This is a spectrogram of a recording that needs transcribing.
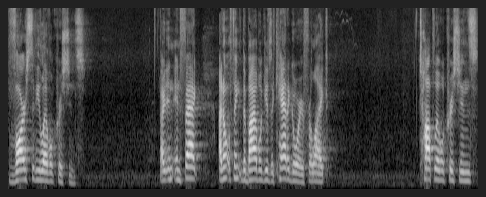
varsity level Christians. In, in fact, I don't think the Bible gives a category for like top level Christians,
